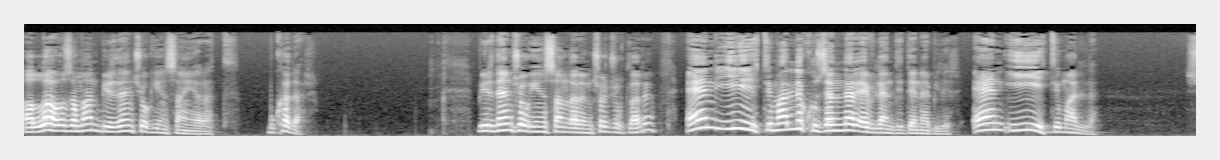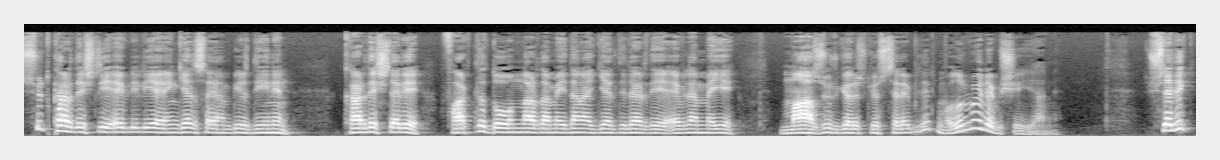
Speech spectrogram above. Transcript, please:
Allah o zaman birden çok insan yarattı. Bu kadar. Birden çok insanların çocukları en iyi ihtimalle kuzenler evlendi denebilir. En iyi ihtimalle. Süt kardeşliği evliliğe engel sayan bir dinin kardeşleri farklı doğumlarda meydana geldiler diye evlenmeyi mazur görüş gösterebilir mi? Olur mu öyle bir şey yani? Üstelik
